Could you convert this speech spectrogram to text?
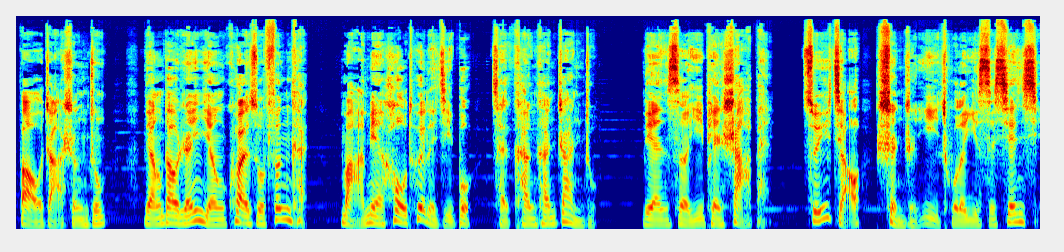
爆炸声中，两道人影快速分开，马面后退了几步，才堪堪站住，脸色一片煞白，嘴角甚至溢出了一丝鲜血。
